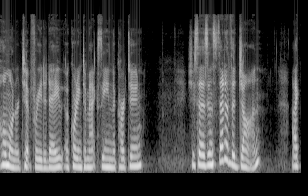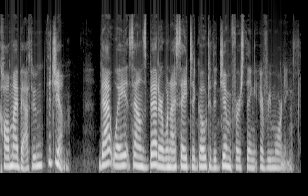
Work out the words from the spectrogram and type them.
homeowner tip for you today, according to Maxine the cartoon. She says instead of the John, I call my bathroom the gym. That way, it sounds better when I say to go to the gym first thing every morning.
